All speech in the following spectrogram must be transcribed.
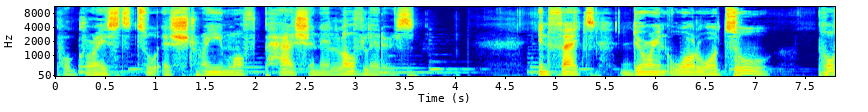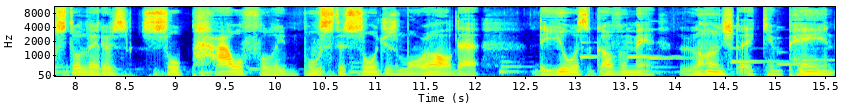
progressed to a stream of passionate love letters. In fact, during World War II, postal letters so powerfully boosted soldiers' morale that the US government launched a campaign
